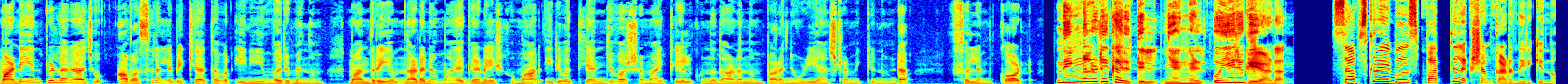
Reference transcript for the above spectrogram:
മണിയൻ പിള്ള രാജു അവസരം ലഭിക്കാത്തവർ ഇനിയും വരുമെന്നും മന്ത്രിയും നടനുമായ ഗണേഷ് കുമാർ ഇരുപത്തിയഞ്ച് വർഷമായി കേൾക്കുന്നതാണെന്നും പറഞ്ഞൊഴിയാൻ ശ്രമിക്കുന്നുണ്ട്. ഫിലിം കോട്ട്. നിങ്ങളുടെ കരുത്തിൽ ഞങ്ങൾ ഉയരുകയാണ്. സബ്സ്ക്രൈബേഴ്സ് പത്ത് ലക്ഷം കടന്നിരിക്കുന്നു.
